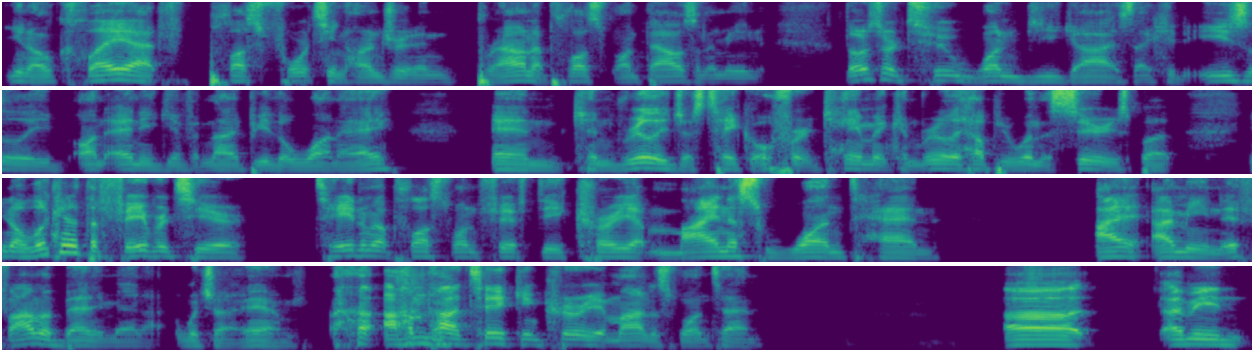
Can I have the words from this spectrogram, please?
you know, Klay at plus 1400 and Brown at plus 1000. I mean, those are two 1B guys that could easily on any given night be the 1A and can really just take over a game and can really help you win the series. But, you know, looking at the favorites here, Tatum at plus 150, Curry at minus 110. I, I mean, if I'm a betting man, which I am, I'm not taking Curry at minus 110. Uh, I mean,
